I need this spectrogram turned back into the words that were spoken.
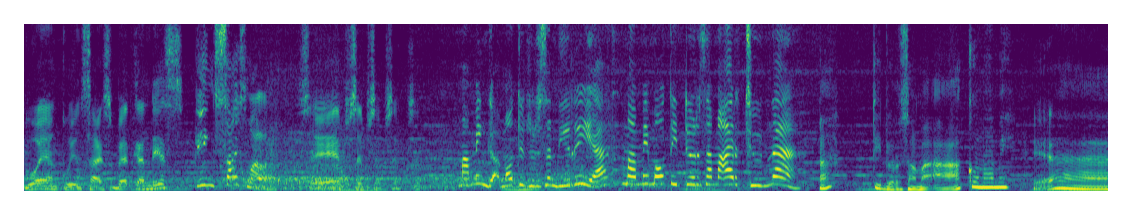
gue yang queen size bed kan, Dis? King size malah. Sip, sip, sip, sip, sip. Mami nggak mau tidur sendiri ya. Mami mau tidur sama Arjuna. Hah? Tidur sama aku, Mami? Ya,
